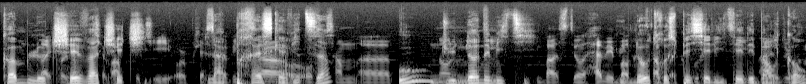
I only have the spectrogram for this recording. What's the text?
comme le cevacetti, la preskavitsa ou du non-emiti, une autre spécialité des Balkans,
